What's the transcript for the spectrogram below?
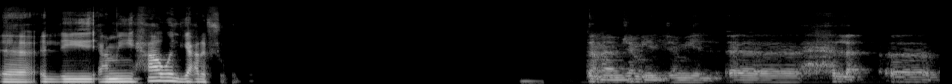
آه، اللي عم يحاول يعرف شو بده. تمام جميل جميل. أه هلأ أه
